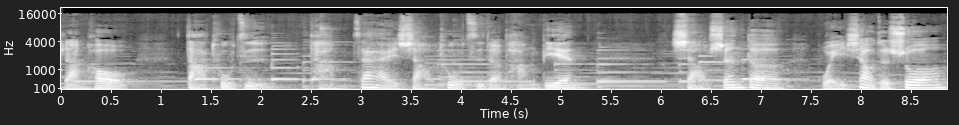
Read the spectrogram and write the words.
然后，大兔子躺在小兔子的旁边，小声的微笑着说：“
